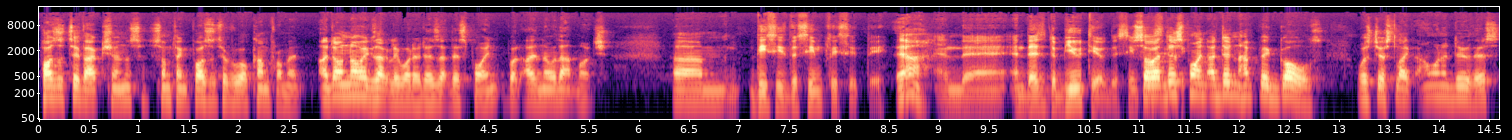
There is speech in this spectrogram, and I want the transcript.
positive actions, something positive will come from it. I don't know exactly what it is at this point, but I know that much. Um, this is the simplicity. yeah. And, uh, and that's the beauty of the simplicity. So at this point, I didn't have big goals. It was just like I want to do this,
